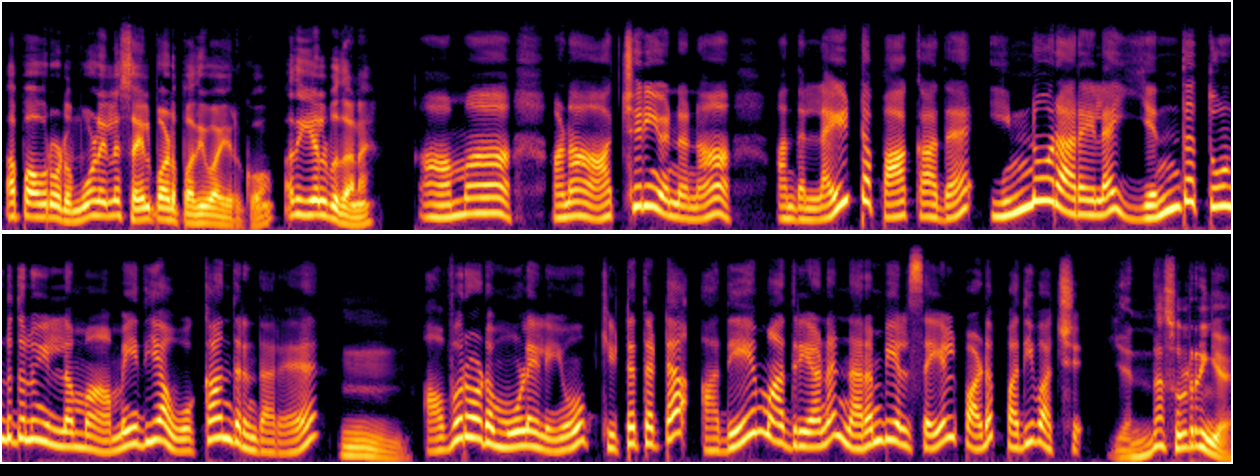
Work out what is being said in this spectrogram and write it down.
அப்ப அவரோட மூளையில செயல்பாடு பதிவாயிருக்கும். அது இயல்பு தானே? ஆமா. ஆனா ஆச்சரியம் என்னன்னா அந்த லைட்ட பார்க்காத இன்னொரு அறையில எந்த தூண்டுதலும் இல்லாம அமைதியா உக்காந்துருந்தாரு. அவரோட மூளையிலயும் கிட்டத்தட்ட அதே மாதிரியான நரம்பியல் செயல்பாடு பதிவாச்சு. என்ன சொல்றீங்க?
